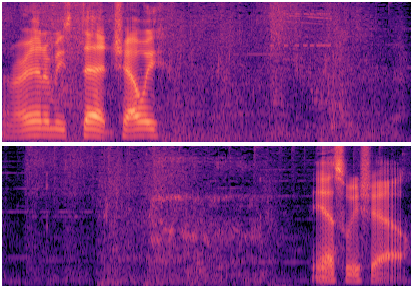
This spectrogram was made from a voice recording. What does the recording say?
and our enemies dead, shall we? Yes, we shall.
